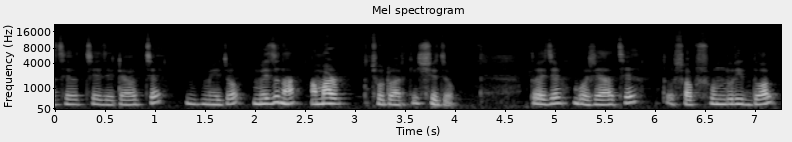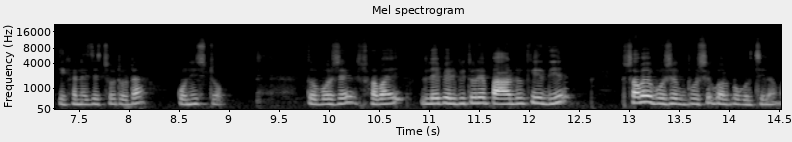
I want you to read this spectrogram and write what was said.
আছে হচ্ছে যেটা হচ্ছে মেজো মেজো না, আমার ছোট আর কি সেজো। তো এই যে বসে আছে, তো সব সুন্দরীর দল, এখানে যে ছোটোটা কনিষ্ঠ। তো বসে সবাই লেপের ভিতরে পা ঢুকিয়ে দিয়ে সবাই বসে বসে গল্প করছিলাম।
